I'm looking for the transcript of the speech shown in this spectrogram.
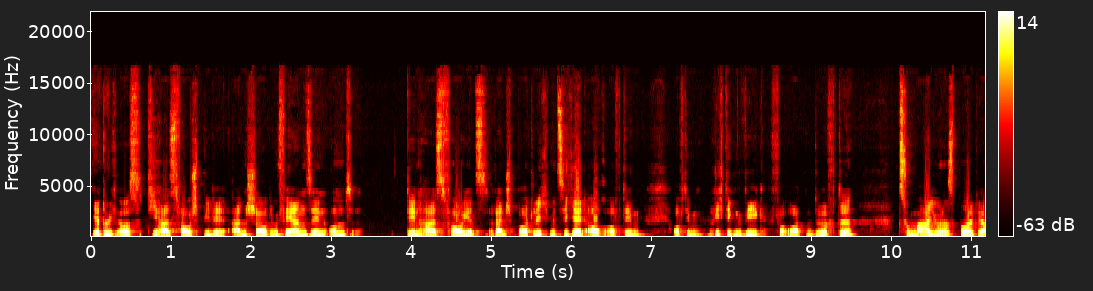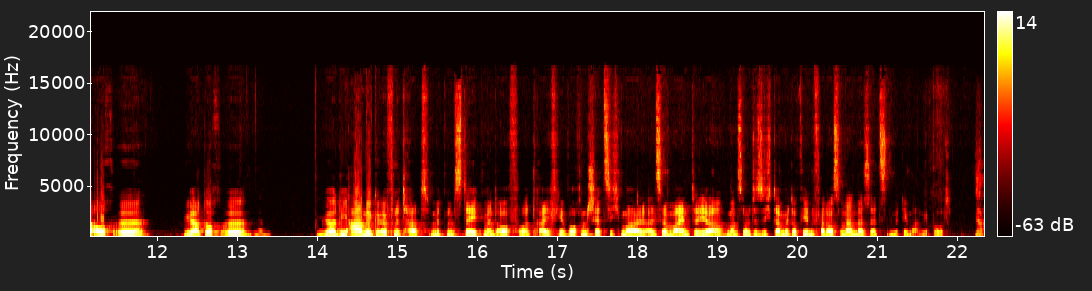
ja durchaus die HSV-Spiele anschaut im Fernsehen und den HSV jetzt rein sportlich mit Sicherheit auch auf dem, auf dem richtigen Weg verorten dürfte. Zumal Jonas Bolt ja auch äh, ja doch äh, ja, die Arme geöffnet hat mit einem Statement auch vor drei, vier Wochen, schätze ich mal, als er meinte, ja, man sollte sich damit auf jeden Fall auseinandersetzen mit dem Angebot. Ja,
